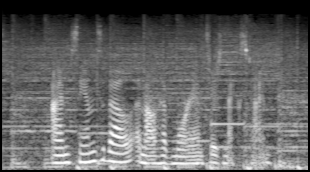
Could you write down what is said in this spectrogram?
I'm Sam Zabel, and I'll have more answers next time.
